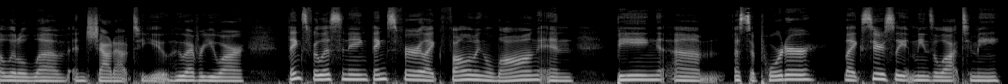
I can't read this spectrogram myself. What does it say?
a little love and shout out to you, whoever you are. Thanks for listening. Thanks for like following along and being um, a supporter. Like, seriously, it means a lot to me.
